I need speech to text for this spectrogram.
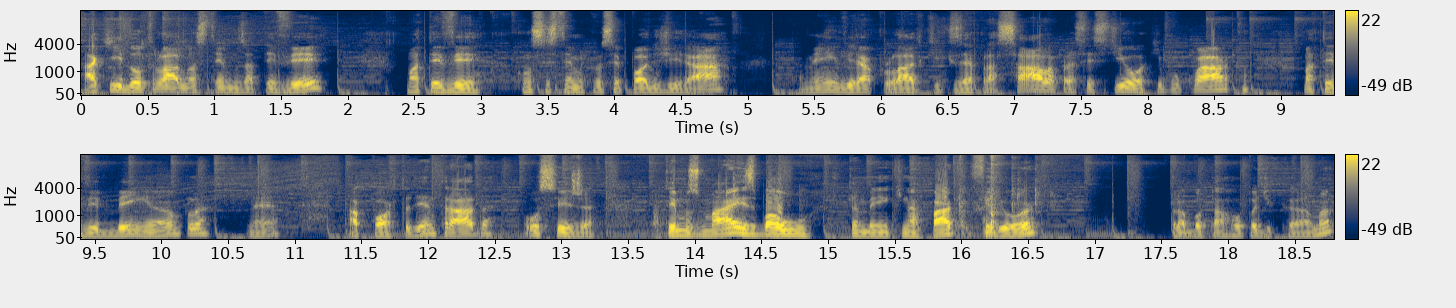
Aqui do outro lado nós temos a TV, uma TV com sistema que você pode girar também, virar para o lado que quiser para a sala, para assistir ou aqui para o quarto. Uma TV bem ampla, né? A porta de entrada, ou seja, temos mais baú também aqui na parte inferior para botar roupa de cama.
